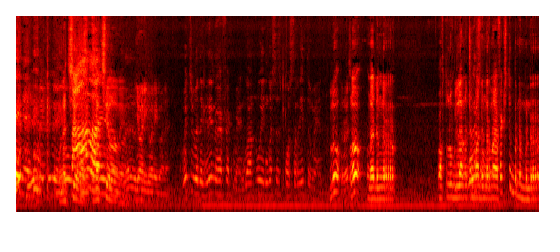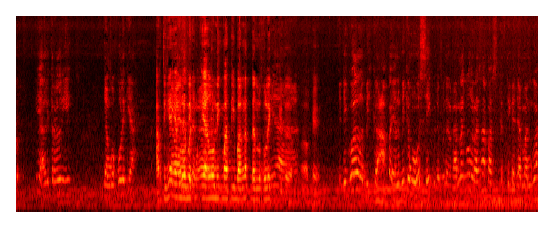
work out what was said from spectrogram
ini ini ini. Udah chill, udah ini. chill nih. gimana gimana gimana gue cuma dengerin no effect man gue akuin gue poster itu man Lu Terus? lu nggak denger waktu lu bilang cuma denger NoFX tuh bener-bener iya literally yang gue kulik ya artinya Yang yang, lu, bener. yang lu nikmati banget dan lu kulik Iya. gitu. Oke. jadi gue lebih ke apa ya lebih ke musik bener-bener karena gue ngerasa pas ketika zaman gue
